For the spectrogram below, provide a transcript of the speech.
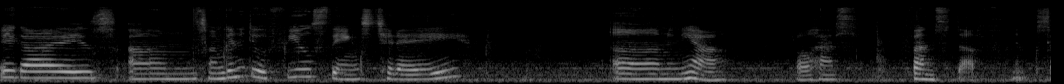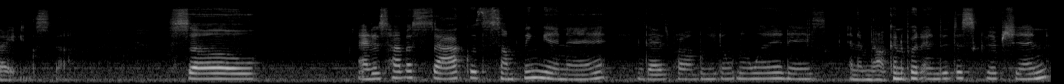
Hey guys, um, so I'm gonna do a few things today. Um, and yeah, it all has fun stuff and exciting stuff. So, I just have a sack with something in it. You guys probably don't know what it is, and I'm not gonna put it in the description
